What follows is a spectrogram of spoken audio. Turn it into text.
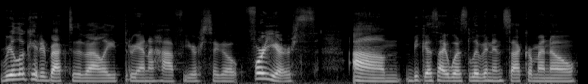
relocated back to the Valley three and a half years ago, four years, um, because I was living in Sacramento.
